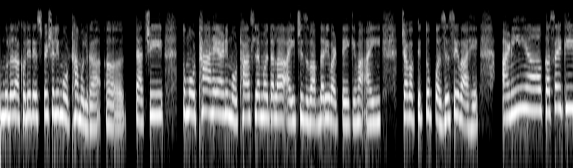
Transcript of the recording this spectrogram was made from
मुलं दाखवली ते स्पेशली मोठा मुलगा. त्याची तो मोठा आहे आणि मोठा असल्यामुळे त्याला आईची जबाबदारी वाटते किंवा आईच्या बाबतीत तो पॉझिटिव्ह आहे. आणि कसं आहे की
